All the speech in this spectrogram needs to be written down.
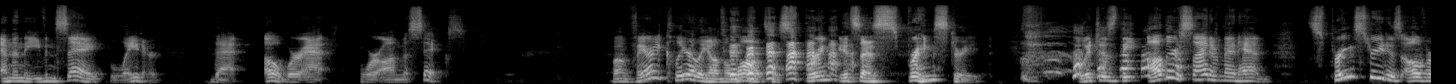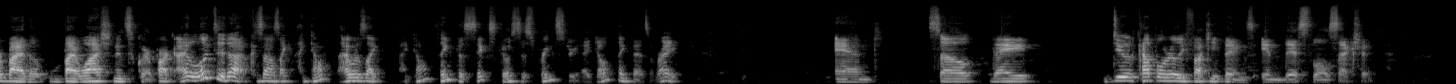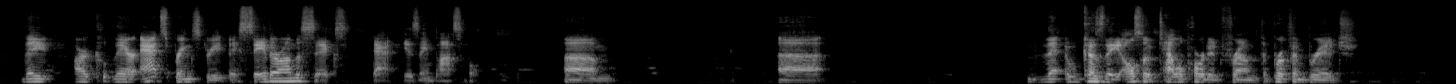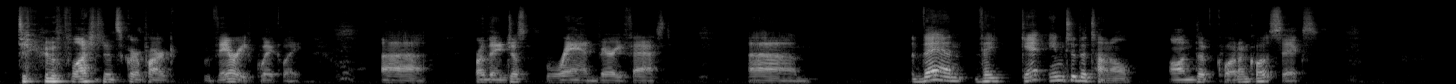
and then they even say later that oh, we're at we're on the six. But very clearly on the wall it says Spring. It says Spring Street which is the other side of Manhattan. Spring Street is over by the by Washington Square Park. I looked it up because I was like, I don't. I was like, I don't think the six goes to Spring Street. I don't think that's right. and so they do a couple really fucky things in this little section. They are they are at Spring Street. They say they're on the six. That is impossible. Um. Uh. That because they also teleported from the Brooklyn Bridge to Washington Square Park very quickly, uh, or they just ran very fast. Um, then they get into the tunnel on the quote unquote six,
